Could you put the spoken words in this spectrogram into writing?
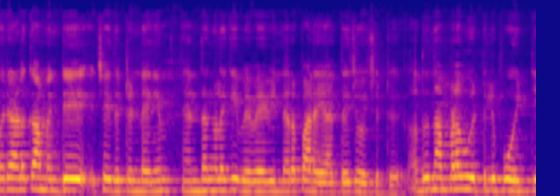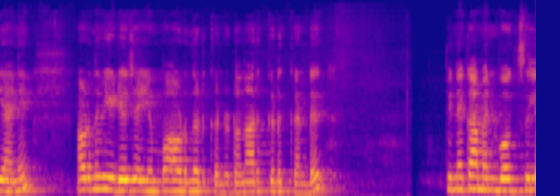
ഒരാൾ കമന്റ് ചെയ്തിട്ടുണ്ടേനും എന്തെങ്കിലും ഗിവ് അവേ വിന്നർ പറയാത്തത്? ചോദിച്ചിട്ട്. അത് നമ്മളെ വീട്ടിൽ പോയിട്ട് ഞാൻ അവിടുന്ന് വീഡിയോ ചെയ്യുമ്പോൾ അവിടുന്ന് എടുക്കണ്ട് കേട്ടോ നറുക്ക് എടുക്കണ്ട്. പിന്നെ കമന്റ് ബോക്സിൽ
